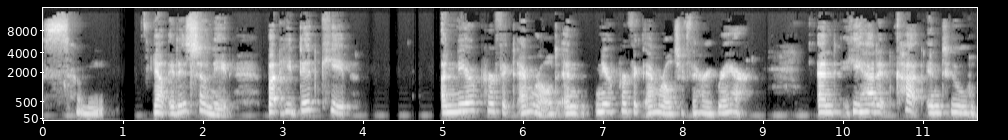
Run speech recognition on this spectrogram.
So neat. Yeah, it is so neat. But he did keep a near perfect emerald, and near perfect emeralds are very rare and he had it cut into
